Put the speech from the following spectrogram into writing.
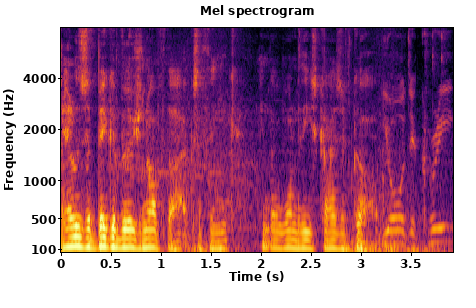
I know there's a bigger version of that, because I think, I think that one of these guys have got. Your decree.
